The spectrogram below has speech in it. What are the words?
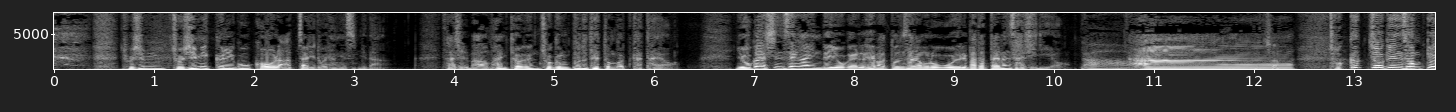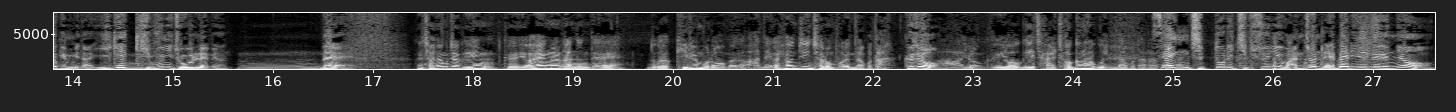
조심 조심히 끌고 거울 앞자리로 향했습니다. 사실 마음 한켠은 조금 뿌듯했던 것 같아요. 요가 신생아인데 요가를 해봤던 사람으로 오해를 받았다는 사실이요. 아. 아, 그렇죠. 적극적인 성격입니다. 이게 음. 기분이 좋으려면. 음. 네. 전형적인 그 여행을 갔는데 누가 길을 물어보면 아 내가 현지인처럼 보였나 보다. 그죠? 아 이런 그 여기에 잘 적응하고 있나 보다라는 생. 집돌이 집순이 완전 레벨 1들은요,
